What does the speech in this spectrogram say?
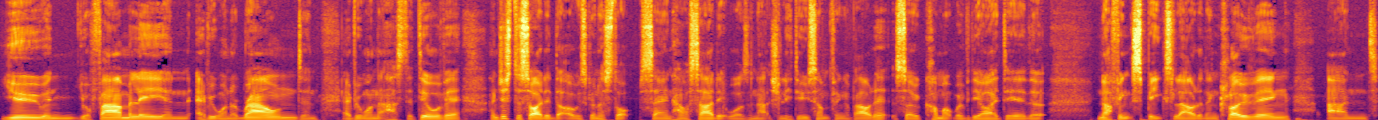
you and your family and everyone around and everyone that has to deal with it and just decided that I was going to stop saying how sad it was and actually do something about it so come up with the idea that nothing speaks louder than clothing and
